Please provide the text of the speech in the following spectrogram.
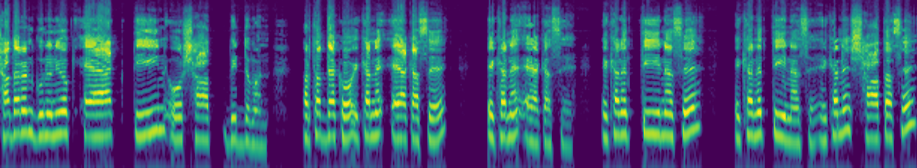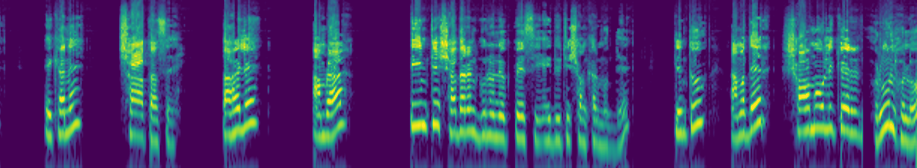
সাধারণ গুণনীয়ক এক, তিন ও সাত বিদ্যমান। অর্থাৎ দেখো এখানে এক আছে, এখানে এক আছে, এখানে তিন আছে, এখানে তিন আছে, এখানে সাত আছে, এখানে সাত আছে। তাহলে আমরা তিনটি সাধারণ গুণনীয়ক পেয়েছি এই দুইটি সংখ্যার মধ্যে। কিন্তু আমাদের সহমৌলিকের রুল হলো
